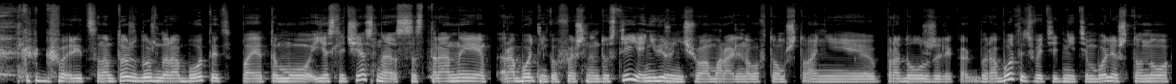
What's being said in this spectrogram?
как говорится, нам нам тоже нужно работать. Поэтому, если честно, со стороны работников фэшн-индустрии я не вижу ничего аморального в том, что они продолжили как бы работать в эти дни, тем более, что, ну,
